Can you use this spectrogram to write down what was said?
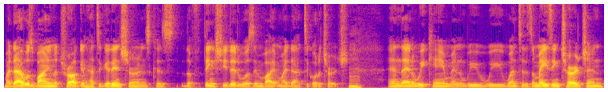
my dad was buying a truck and had to get insurance because the thing she did was invite my dad to go to church, mm. and then we came and we we went to this amazing church and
